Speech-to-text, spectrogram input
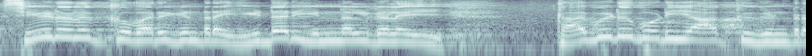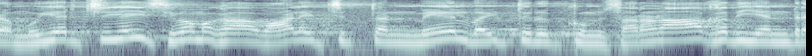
சீடனுக்கு வருகின்ற இடர் இன்னல்களை தவிடுபொடியாக்குகின்ற முயற்சியை சிவமகா வாழைச்சித்தன் மேல் வைத்திருக்கும் சரணாகதி என்ற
